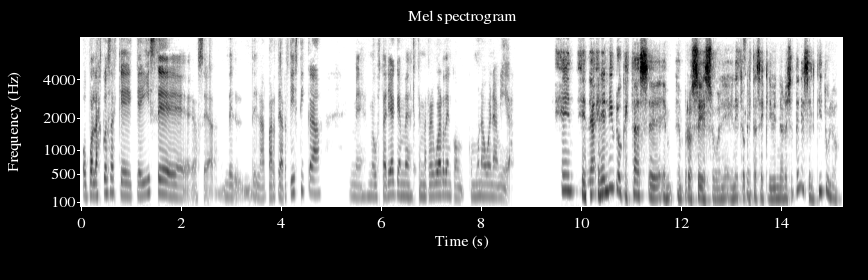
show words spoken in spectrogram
o por las cosas que, que hice, o sea, del- de, la parte artística, me, me gustaría que me, que me recuerden com- como una buena amiga. En, en la- en el libro que estás eh, en, en proceso, en, esto que estás escribiendo ahora, ¿ya tenés el título?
